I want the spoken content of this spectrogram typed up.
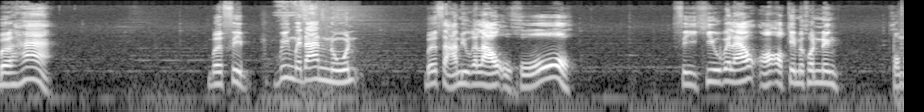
เบอร์ห้า เบอร์สิบวิ่งไปด้านนู้น เบอร์สามอยู่กับเรา โอ้โหสี่คิวไปแล้ว อ๋อ ออกเกมไปคนหนึ่ง ผม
